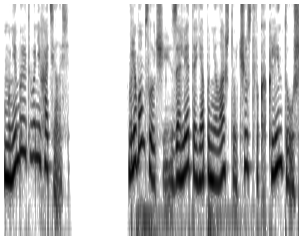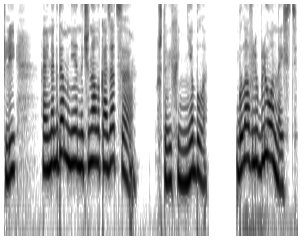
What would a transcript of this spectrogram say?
Мне бы этого не хотелось. В любом случае, за лето я поняла, что чувства к Клинту ушли, а иногда мне начинало казаться, что их и не было. Была влюблённость,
